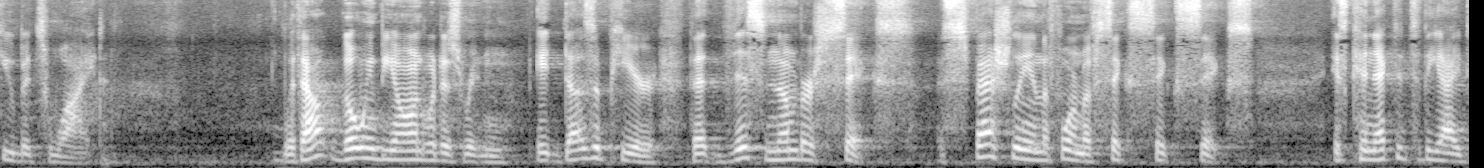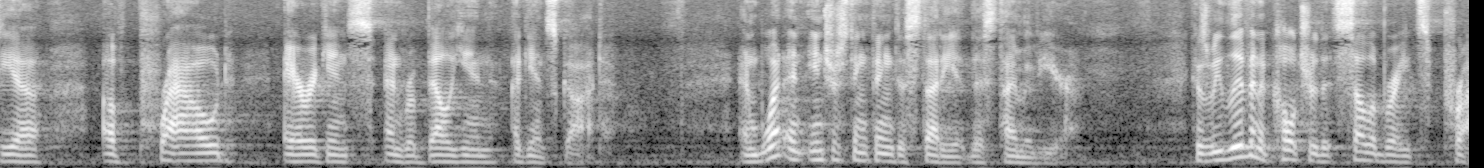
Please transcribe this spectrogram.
cubits wide. Without going beyond what is written, it does appear that this number 6 especially in the form of 666, is connected to the idea of proud arrogance and rebellion against God. And what an interesting thing to study at this time of year. Because we live in a culture that celebrates pride.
